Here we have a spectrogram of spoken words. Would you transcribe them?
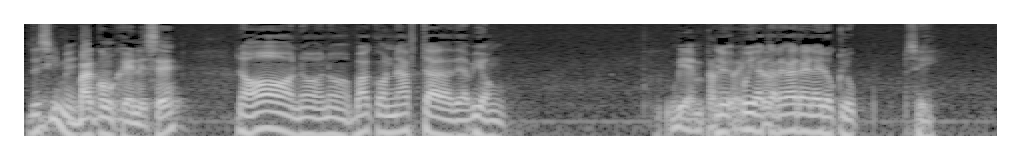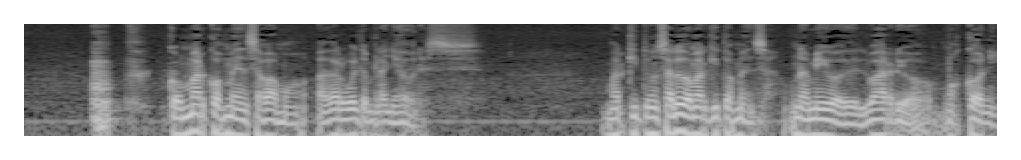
decime. ¿va con GNC? No, no, no, va con nafta de avión. Bien, Le perfecto. voy a cargar al aeroclub, sí. Con Marcos Mensa vamos a dar vuelta en plañadores. Marquito, un saludo a Marquitos Mensa, un amigo del barrio Mosconi.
